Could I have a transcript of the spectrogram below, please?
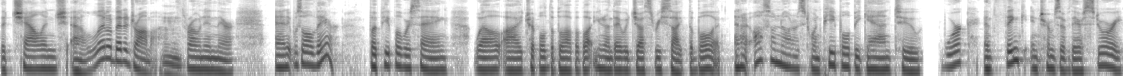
the challenge, and a little bit of drama mm. thrown in there, and it was all there. But people were saying, well, I tripled the blah, blah, blah. You know, they would just recite the bullet. And I also noticed when people began to work and think in terms of their story,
